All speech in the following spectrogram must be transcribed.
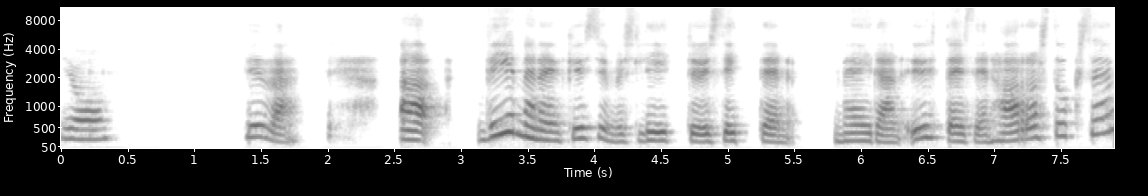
Joo. Hyvä. Uh, viimeinen kysymys liittyy sitten meidän yhteiseen harrastukseen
